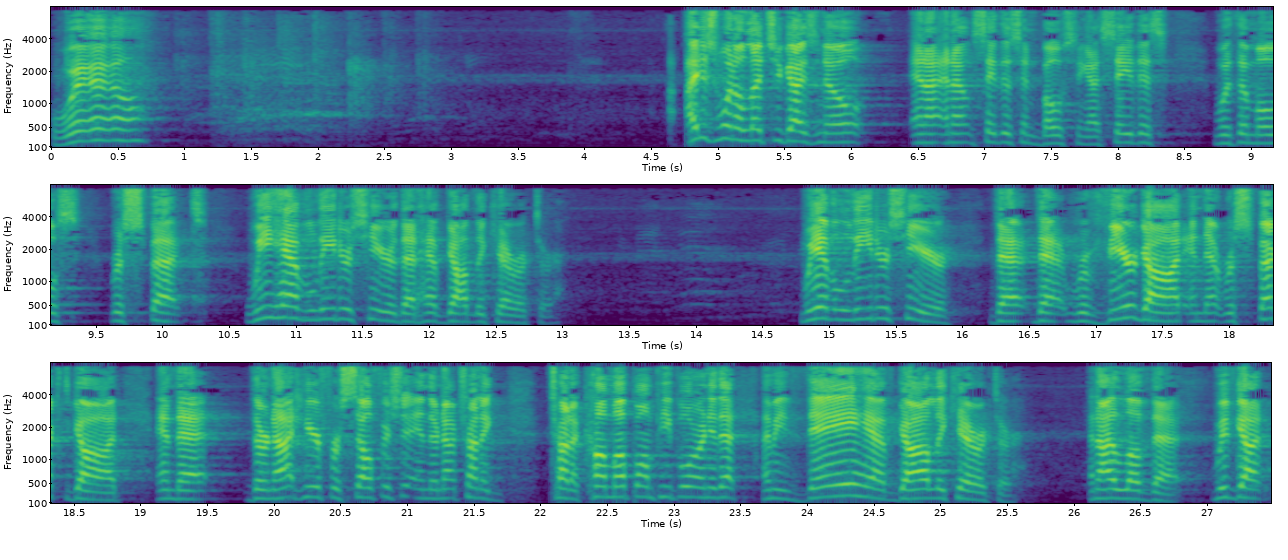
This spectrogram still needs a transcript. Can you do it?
well, I just want to let you guys know, and I, and I don't say this in boasting, I say this with the most respect. We have leaders here that have godly character. We have leaders here that, that revere God and that respect God and that they're not here for selfish and they're not trying to try to come up on people or any of that. I mean, they have godly character. And I love that. We've got,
